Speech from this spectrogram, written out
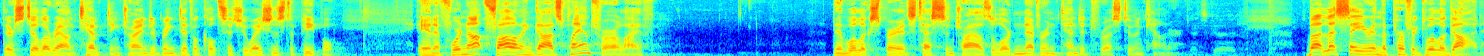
They're still around, tempting, trying to bring difficult situations to people. And if we're not following God's plan for our life, then we'll experience tests and trials the Lord never intended for us to encounter. That's good. But let's say you're in the perfect will of God,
